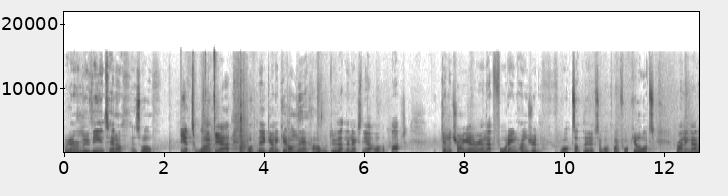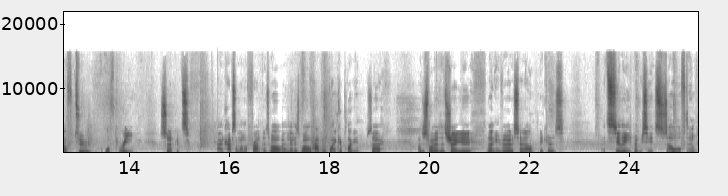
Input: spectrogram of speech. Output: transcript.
We're gonna remove the antenna as well. Yet to work out what they're gonna get on there. I will do that in the next hour, but we're gonna try and get around that 1400 watts up there. So 1.4 kilowatts, running that off two or three circuits and have some on the front as well. And then as well have a blanket plug-in. So I just wanted to show you that inverter setup because it's silly, but we see it so often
